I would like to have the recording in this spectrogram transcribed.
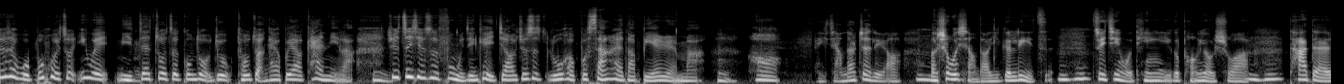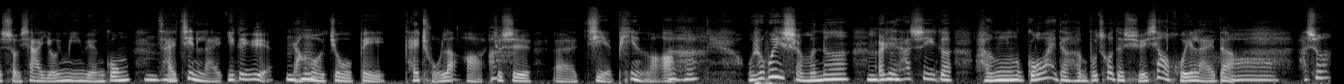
就是我不会说，因为你在做这工作，我就头转开，不要看你了。嗯，所以这就是父母亲可以教，就是如何不伤害到别人嘛。嗯，好。哎，讲到这里啊，老师，我想到一个例子。最近我听一个朋友说啊，他的手下有一名员工才进来一个月，然后就被开除了啊，就是呃解聘了啊。我说为什么呢？而且他是一个很国外的很不错的学校回来的。哦，他说。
